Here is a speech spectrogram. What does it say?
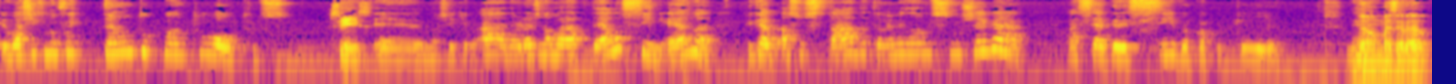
Eu achei que não foi tanto quanto outros. Sim. É, não achei que. Ah, na verdade, o namorado dela, sim. Ela fica assustada também, mas ela não, não chega a ser agressiva com a cultura. Né? Não, mas ela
